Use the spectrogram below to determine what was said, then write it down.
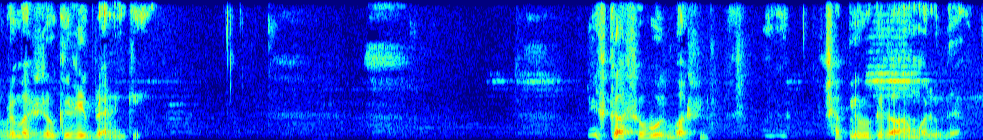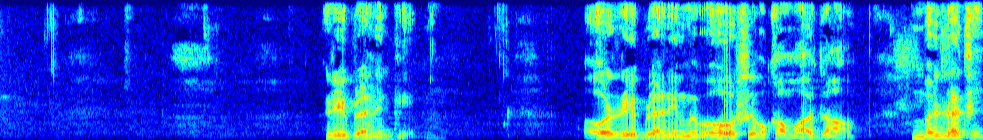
اپنی مسجدوں کی ری پلاننگ کی اس کا ثبوت بس چھپی ہوئی میں موجود ہے ری پلاننگ کی اور ری پلاننگ میں بہت سے مقامات جہاں مسجدیں تھیں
